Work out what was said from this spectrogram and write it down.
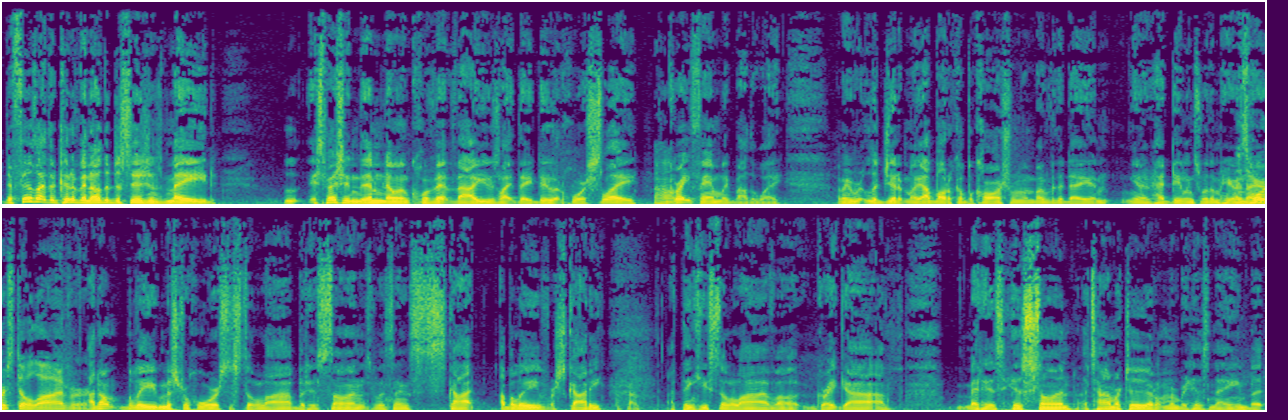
there feels like there could have been other decisions made, especially in them knowing Corvette values like they do at Horace Slay. Uh-huh. Great family, by the way. I mean, legitimately, I bought a couple cars from them over the day, and you know, had dealings with them here Is and there. Horace still alive or? I don't believe Mr. Horace is still alive, but his son, his name's Scott, I believe, or Scotty. Okay. I think he's still alive. A great guy. I've met his his son a time or two. I don't remember his name, but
